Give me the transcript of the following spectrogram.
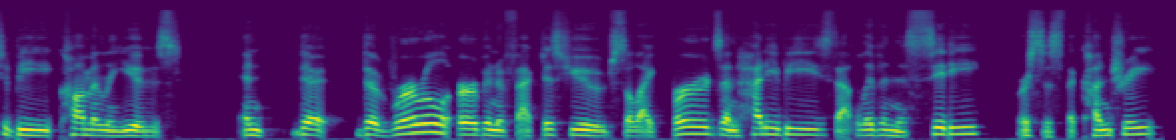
to be commonly used. And the, the rural urban effect is huge. So, like birds and honeybees that live in the city versus the country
